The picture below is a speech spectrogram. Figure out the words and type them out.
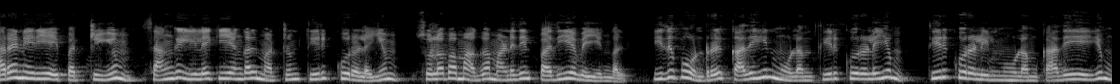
அறநெறியை பற்றியும் சங்க இலக்கியங்கள் மற்றும் திருக்குறளையும் சுலபமாக மனதில் பதிய வையுங்கள். இதுபோன்று கதையின் மூலம் திருக்குறளையும் திருக்குறளின் மூலம் கதையையும்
